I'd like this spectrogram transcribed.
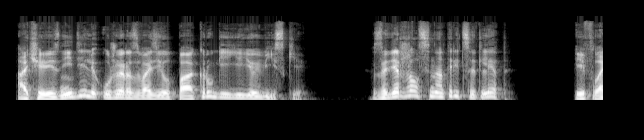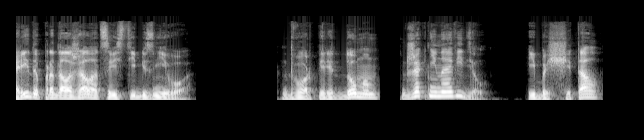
А через неделю уже развозил по округе ее виски. Задержался на 30 лет, и Флорида продолжала цвести без него. Двор перед домом Джек ненавидел, ибо считал,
